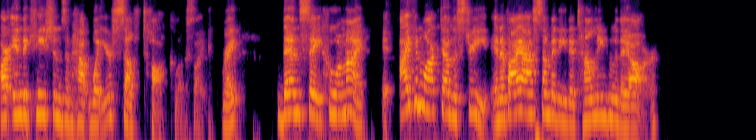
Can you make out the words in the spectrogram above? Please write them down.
are indications of how what your self-talk looks like, right? Then say, who am I? I can walk down the street and if I ask somebody to tell me who they are,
